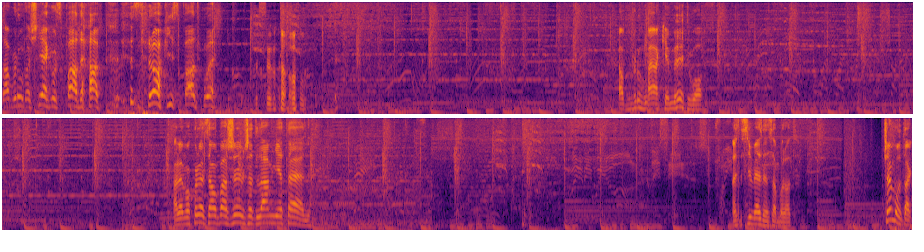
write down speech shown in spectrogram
Na brud, do śniegu spadam! Z drogi spadłem! Znowu. A brud, a jakie mydło! Ale w ogóle zauważyłem, że dla mnie ten... A to jest ten samolot. Czemu tak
